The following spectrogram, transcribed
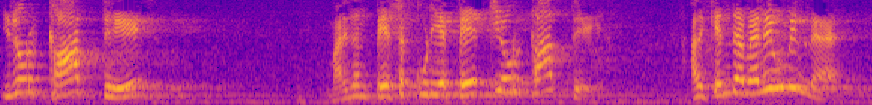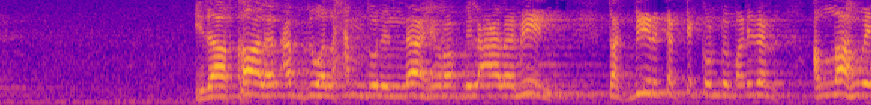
இது ஒரு காத்து மனிதன் பேசக்கூடிய பேச்சு ஒரு காத்து. அதுக்கு எந்த விளைவும் இல்லை. இதா கால அப்து அல்ஹம்துலில்லாஹி ரப்பில் ஆலமீன். தக்பீர் கட்டிக்கொண்டு மனிதன் அல்லாஹுவை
